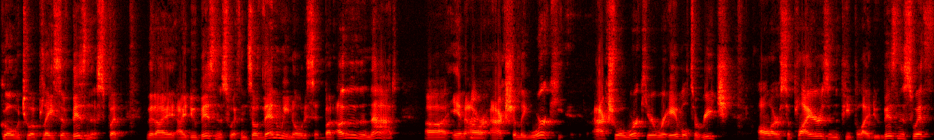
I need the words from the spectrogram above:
go to a place of business, but that I, I do business with. And so then we notice it. But other than that, uh, in hmm. our actually work, actual work here, we're able to reach all our suppliers and the people I do business with.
